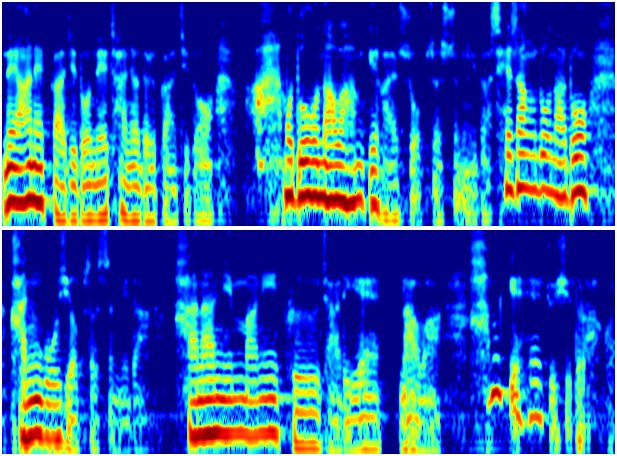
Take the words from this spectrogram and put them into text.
내 아내까지도 내 자녀들까지도 아무도 나와 함께 갈 수 없었습니다. 세상도 나도 간 곳이 없었습니다. 하나님만이 그 자리에 나와 함께 해 주시더라고요.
